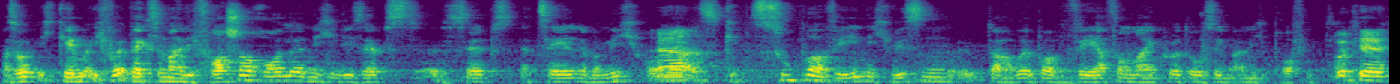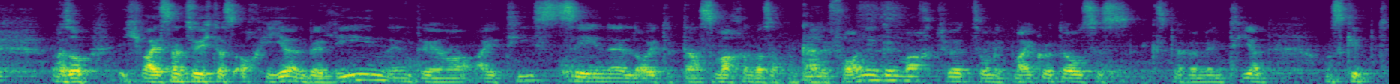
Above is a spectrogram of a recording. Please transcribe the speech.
also ich, gehe, ich wechsle mal in die Forscherrolle, nicht in die selbst, selbst erzählen über mich Rolle. Ja. Es gibt super wenig Wissen darüber, wer vom Microdosing eigentlich profitiert. Okay. Also ich weiß natürlich, dass auch hier in Berlin in der IT-Szene Leute das machen, was auch in Kalifornien gemacht wird, so mit Microdoses experimentieren. Und es gibt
